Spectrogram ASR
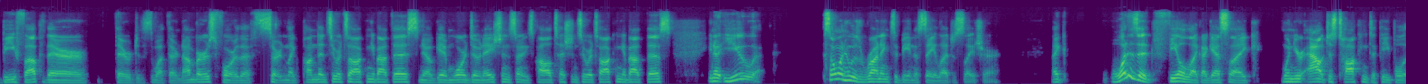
beef up their their what their numbers for the certain like pundits who are talking about this you know get more donations of these politicians who are talking about this. You know you someone who is running to be in the state legislature like what does it feel like i guess like when you're out just talking to people?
